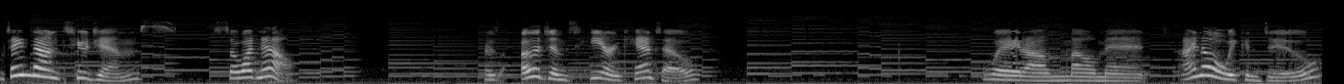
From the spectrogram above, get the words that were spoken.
I'm taking down two gems. So what now? There's other gems here in Kanto. Wait a moment. I know what we can do.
